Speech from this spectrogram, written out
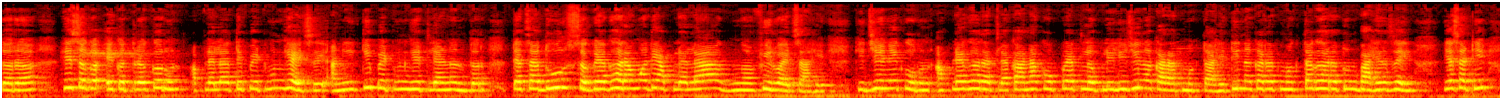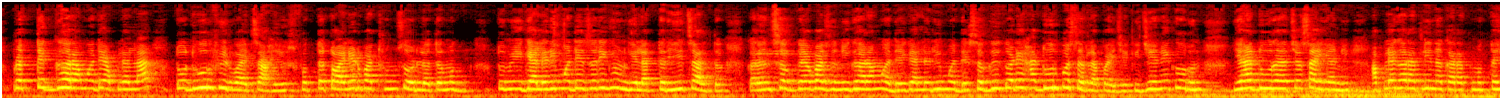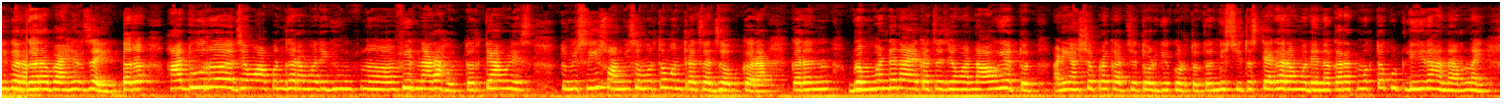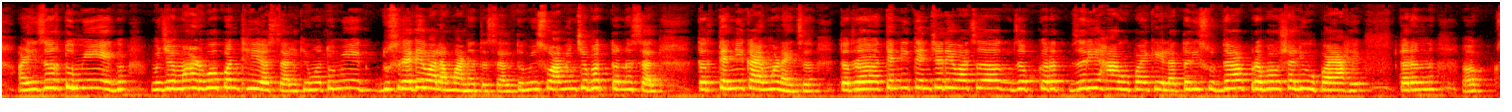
तर हे सगळं एकत्र करून आपल्याला ते पेटवून घ्यायचे आणि ती पेटवून घेतल्यानंतर त्याचा धूर सगळ्या घरामध्ये आपल्याला फिरवायचा आहे. की जेणेकरून आपल्या घरातल्या कानाकोपऱ्यात लपलेली जी नकारात्मकता आहे ती नकारात्मकता घरातून बाहेर जाईल. यासाठी प्रत्येक घरामध्ये आपल्याला तो धूर फिरवायचा आहे. फक्त टॉयलेट बाथरूम सोडलं तर मग तुम्ही गॅलरीमध्ये जरी घेऊन गेलात तरीही चालतं. कारण सगळ्या बाजूनी घरामध्ये गॅलरीमध्ये सगळीकडे हा धूर पसरला पाहिजे की जेणेकरून ह्या धुराच्या साह्याने आपल्या घरातली नकारात्मक कुठंही घराबाहेर जाईल तर हा धूर जेव्हा आपण घरामध्ये घेऊन फिरणार आहोत तर त्यावेळेस तुम्ही श्री स्वामी समर्थ मंत्राचा जप करा. कारण ब्रह्मांड नायकाचं जेव्हा नाव घेतो आणि अशा प्रकारचे तोडगे करतो तर निश्चितच त्या घरामध्ये नकारात्मकता कुठलीही राहणार नाही. आणि जर तुम्ही एक म्हणजे मांडवपंथी असाल किंवा तुम्ही दुसऱ्या देवाला मानत असाल तुम्ही स्वामींचे भक्त नसाल तर त्यांनी काय म्हणायचं? तर त्यांनी त्यांच्या देवाचं जप करत जरी हा उपाय केला तरी सुद्धा प्रभावशाली उपाय आहे. कारण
